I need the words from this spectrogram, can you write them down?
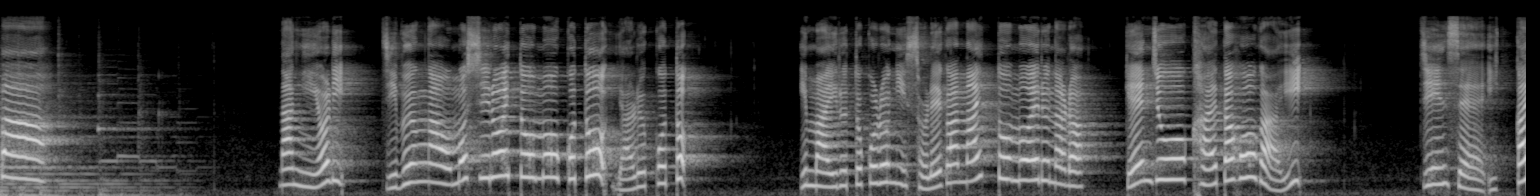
パ何より自分が面白いと思うことをやること。今いるところにそれがないと思えるなら現状を変えた方がいい。人生一回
